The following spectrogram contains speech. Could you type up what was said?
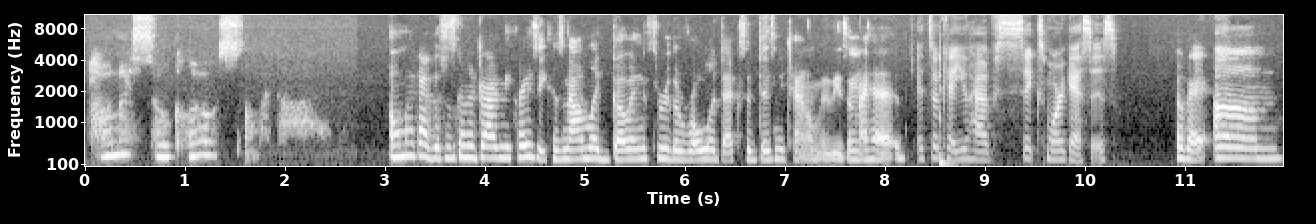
How am I so close? Oh my god. Oh my god, this is gonna drive me crazy because now I'm like going through the Rolodex of Disney Channel movies in my head. It's okay. You have six more guesses. Okay. Um,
